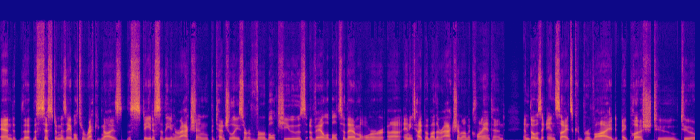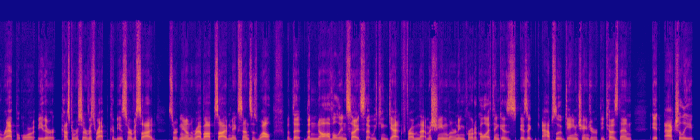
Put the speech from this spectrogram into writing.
and the the system is able to recognize the status of the interaction potentially sort of verbal cues available to them or uh, any type of other action on the client end and those insights could provide a push to to a rep or either customer service rep could be a service side certainly on the RevOps side makes sense as well but the the novel insights that we can get from that machine learning protocol i think is is an absolute game changer because then it actually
